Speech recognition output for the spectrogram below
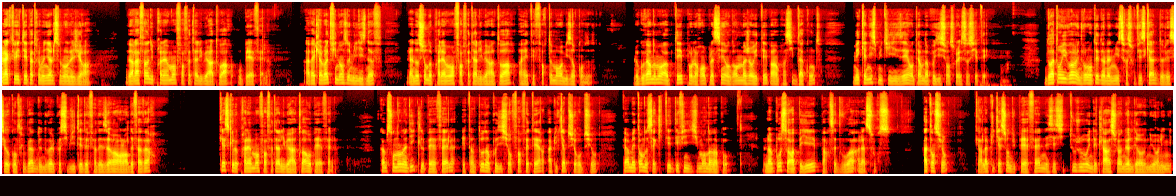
L'actualité patrimoniale selon les GIRA. Vers la fin du prélèvement forfaitaire libératoire, ou PFL. Avec la loi de finances 2019, la notion de prélèvement forfaitaire libératoire a été fortement remise en cause. Le gouvernement a opté pour le remplacer en grande majorité par un principe d'acompte, mécanisme utilisé en termes d'imposition sur les sociétés. Doit-on y voir une volonté de l'administration fiscale de laisser aux contribuables de nouvelles possibilités de faire des erreurs en leur défaveur? Qu'est-ce que le prélèvement forfaitaire libératoire au PFL Comme son nom l'indique, le PFL est un taux d'imposition forfaitaire applicable sur option, permettant de s'acquitter définitivement d'un impôt. L'impôt sera payé par cette voie à la source. Attention, car l'application du PFL nécessite toujours une déclaration annuelle des revenus en ligne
